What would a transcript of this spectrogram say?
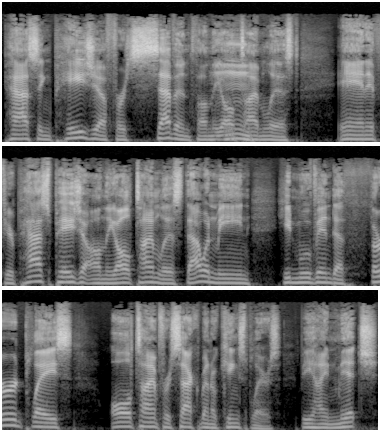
passing Peja for seventh on the Mm. all time list. And if you're past Peja on the all time list, that would mean he'd move into third place all time for Sacramento Kings players behind Mitch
